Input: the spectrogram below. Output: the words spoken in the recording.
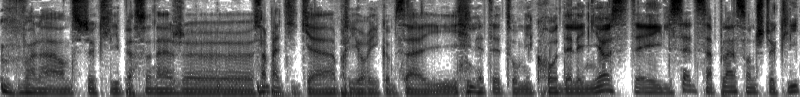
Voilà, Hans Stöckli, personnage euh, sympathique, hein, a priori, comme ça. Il, était au micro d'Hélène Yost et il cède sa place, Hans Stöckli,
